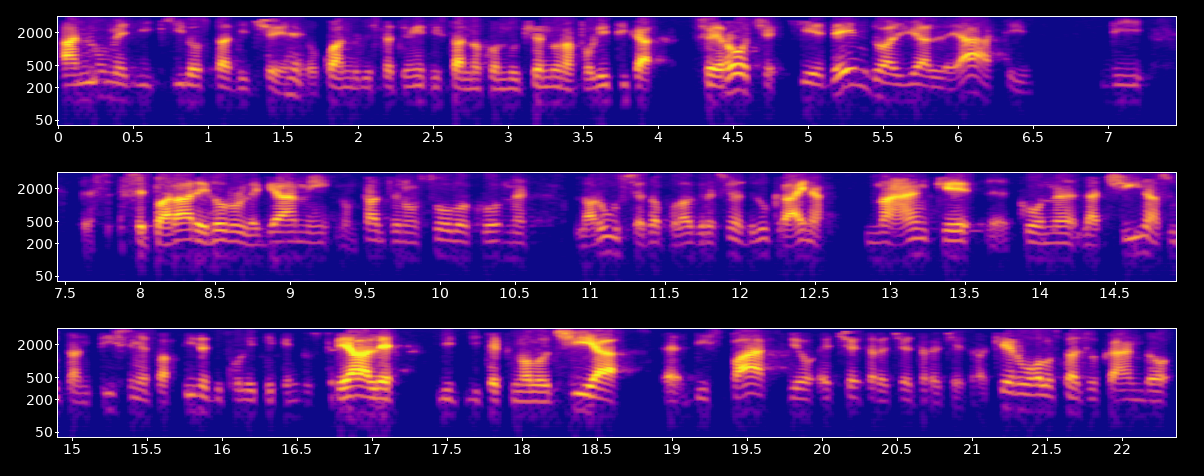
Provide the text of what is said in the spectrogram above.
a nome di chi lo sta dicendo, eh. quando gli Stati Uniti stanno conducendo una politica feroce, chiedendo agli alleati di separare i loro legami non tanto e non solo con la Russia dopo l'aggressione dell'Ucraina, ma anche eh, con la Cina su tantissime partite di politica industriale, di, di tecnologia, eh, di spazio, eccetera, eccetera, eccetera. Che ruolo sta giocando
